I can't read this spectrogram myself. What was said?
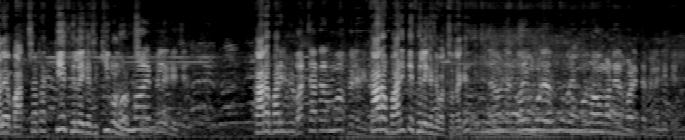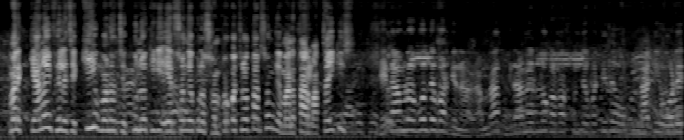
মানে বাচ্চাটা কে ফেলে গেছে কি মনে মা হচ্ছে? ফেলে গেছে। কার বাড়ির বাচ্চাটার মা ফেলে গেছে। কার বাড়িতে ফেলে গেছে বাচ্চাটাকে? তৈমুরের তৈমুর রহমানের বাড়িতে ফেলে গেছে। মানে কেনই ফেলেছে? কি মনে হচ্ছে? কোনো কি এর সঙ্গে কোনো সম্পর্ক ছিল তার সঙ্গে? মানে তার বাচ্চাই কি? সেটা আমরা বলতে পারছি না। আমরা গ্রামের লোক আমরা শুনতে পাচ্ছি যে নাকি ওরে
